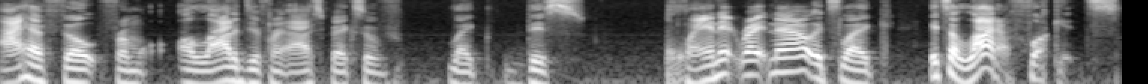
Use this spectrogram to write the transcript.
I have felt from a lot of different aspects of like this planet right now, it's like it's a lot of fuck it's.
